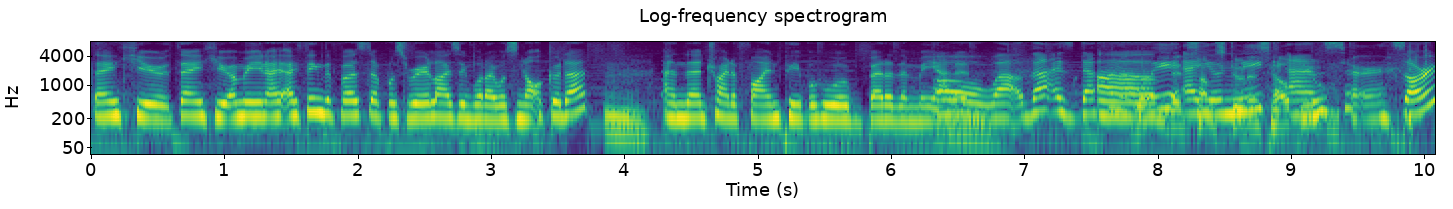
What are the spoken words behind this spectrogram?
Thank you, thank you. I mean, I, I think the first step was realizing what I was not good at, Mm-hmm. and then trying to find people who were better than me at it. Oh wow, that is definitely Did a some students unique help you? answer. Sorry.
